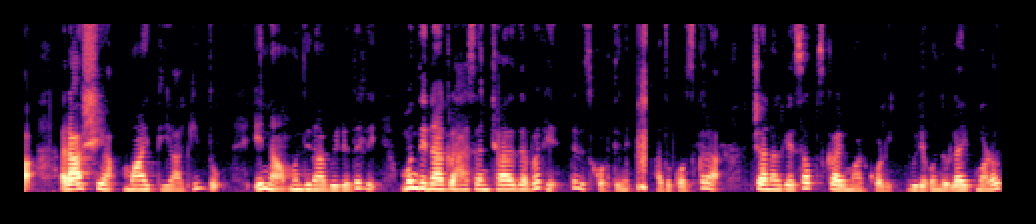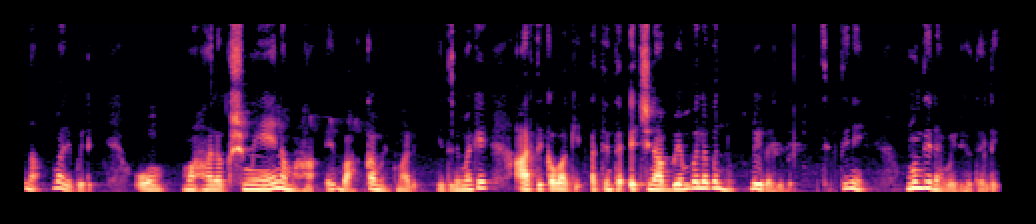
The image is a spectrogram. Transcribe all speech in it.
ರಾಶಿಯ ಮಾಹಿತಿಯಾಗಿದ್ದು, ಇನ್ನು ಮುಂದಿನ ವಿಡಿಯೋದಲ್ಲಿ ಮುಂದಿನ ಗ್ರಹ ಸಂಚಾರದ ಬಗ್ಗೆ ತಿಳಿಸ್ಕೊಡ್ತೀನಿ. ಅದಕ್ಕೋಸ್ಕರ ಚಾನಲ್ಗೆ ಸಬ್ಸ್ಕ್ರೈಬ್ ಮಾಡ್ಕೊಳ್ಳಿ. ವಿಡಿಯೋಗೊಂದು ಲೈಕ್ ಮಾಡೋದನ್ನ ಮರಿಬೇಡಿ. ಓಂ ಮಹಾಲಕ್ಷ್ಮಿಯೇ ನಮಃ ಎಂಬ ಕಮೆಂಟ್ ಮಾಡಿ. ಇದು ನಿಮಗೆ ಆರ್ಥಿಕವಾಗಿ ಅತ್ಯಂತ ಹೆಚ್ಚಿನ ಬೆಂಬಲವನ್ನು ನೀಡಲಿದೆ. ಸಿಗ್ತೀನಿ ಮುಂದಿನ ವಿಡಿಯೋದಲ್ಲಿ.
